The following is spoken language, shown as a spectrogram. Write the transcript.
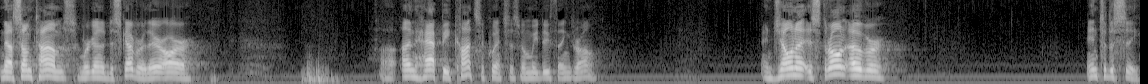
Now, sometimes we're going to discover there are uh, unhappy consequences when we do things wrong. And Jonah is thrown over into the sea.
